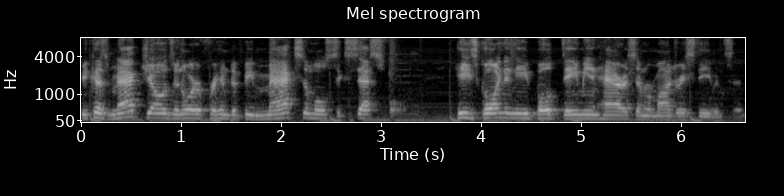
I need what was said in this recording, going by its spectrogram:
because Mac Jones, in order for him to be maximal successful, he's going to need both Damien Harris and Rhamondre Stevenson.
